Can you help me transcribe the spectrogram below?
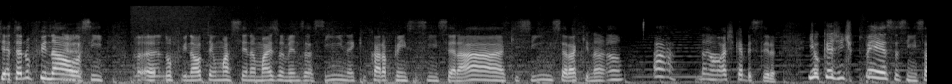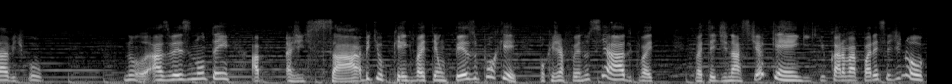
E até no final, é. assim, eh, no final tem uma cena mais ou menos assim, né? Que o cara pensa assim, será que sim, será que não? Ah, não, acho que é besteira. E é o que a gente pensa, assim, sabe? Tipo, no, às vezes não tem. A, a, gente sabe que o Kang vai ter um peso, por quê? Porque já foi anunciado que vai, vai ter Dinastia Kang, que o cara vai aparecer de novo.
